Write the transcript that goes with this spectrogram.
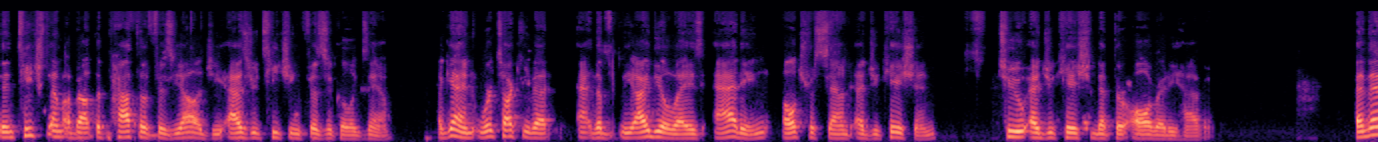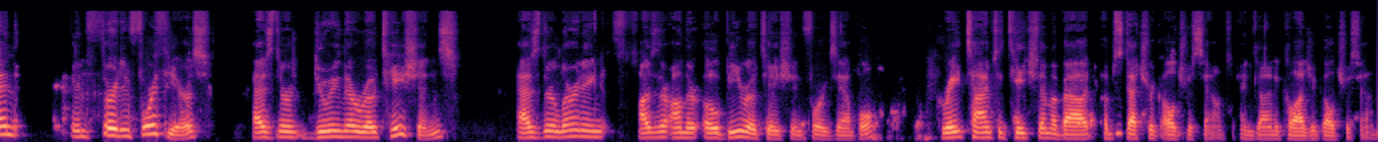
then teach them about the pathophysiology as you're teaching physical exam. Again, we're talking about the, the ideal way is adding ultrasound education to education that they're already having. And then in third and fourth years, as they're doing their rotations, as they're learning, as they're on their OB rotation, for example, great time to teach them about obstetric ultrasound and gynecologic ultrasound.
